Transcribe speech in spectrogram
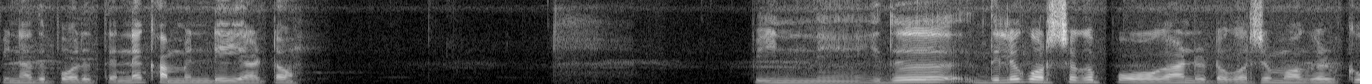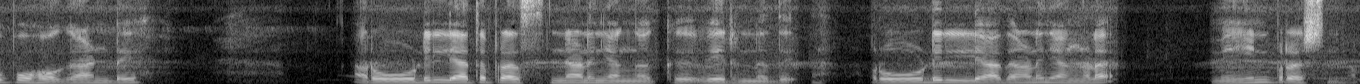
പിന്നെ അതുപോലെ തന്നെ കമന്റ് ചെയ്യുക കേട്ടോ പിന്നെ ഇത് ഇതിൽ കുറച്ചൊക്കെ പോകാണ്ട് കേട്ടോ കുറച്ച് മുകൾക്ക് പോകാണ്ട്. റോഡില്ലാത്ത പ്രശ്നമാണ് ഞങ്ങൾക്ക് വരുന്നത്. റോഡില്ല അതാണ് ഞങ്ങളെ മെയിൻ പ്രശ്നം.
